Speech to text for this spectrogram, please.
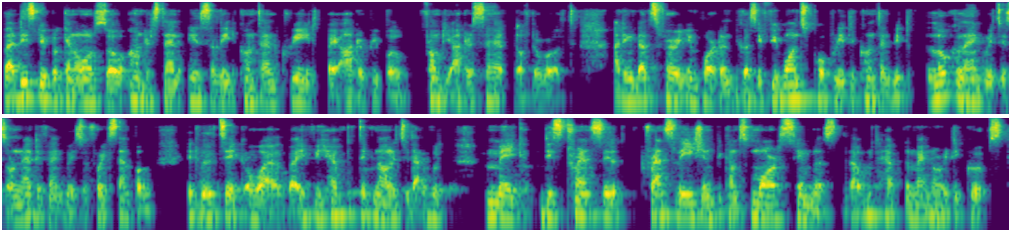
but these people can also understand easily content created by other people from the other side of the world. I think that's very important because if we want to populate the content with local languages or native languages, for example, it will take a while. But if we have the technology that would make this transl translation becomes more seamless, that would help the minority groups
